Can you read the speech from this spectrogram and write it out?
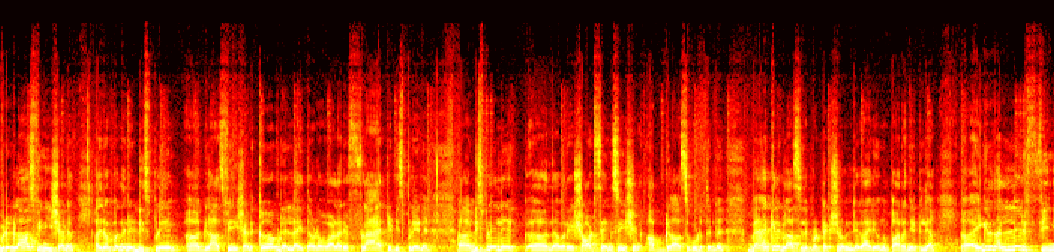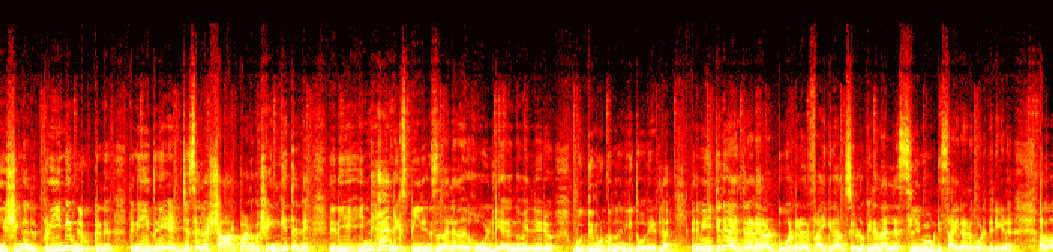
ഇവിടെ ഗ്ലാസ് ഫിനിഷ് ആണ്. അതിനൊപ്പം തന്നെ ഡിസ്പ്ലേയും ഗ്ലാസ് ഫിനിഷ് ആണ്. കേർവ്ഡ് അല്ല ഇത്തവണ. വളരെ ഫ്ലാറ്റ് ഡിസ്പ്ലേ ആണ്. ഡിസ്പ്ലേയിൽ എന്താ പറയുക ഷോർട്ട് സെൻസേഷൻ അപ്പ് ഗ്ലാസ് കൊടുത്തിട്ടുണ്ട്. ബാക്കിൽ ഗ്ലാസ്സിൽ പ്രൊട്ടക്ഷനിന്റെ കാര്യമൊന്നും പറഞ്ഞിട്ടില്ല. എങ്കിലും നല്ലൊരു ഫിനിഷിങ് അല്ല പ്രീമിയം ലുക്ക് ഉണ്ട്. പിന്നെ ഇത് എഡ്ജസ് എല്ലാം ഷാർപ്പാണ് പക്ഷേ എങ്കിൽ തന്നെ ഇത് ഇൻ ഹാൻഡ് എക്സ്പീരിയൻസ് നല്ലത്. ഹോൾഡ് ചെയ്യാനൊന്നും വലിയൊരു ബുദ്ധിമുട്ടൊന്നും എനിക്ക് തോന്നിയിട്ടില്ല. പിന്നെ വെയിറ്റിന്റെ കാര്യത്തിലാണ് around two hundred and five ഗ്രാംസേ ഉള്ളൂ. പിന്നെ നല്ല സ്ലിം ഡിസൈനാണ് കൊടുത്തിരിക്കുന്നത് അപ്പോൾ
